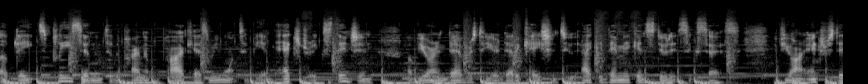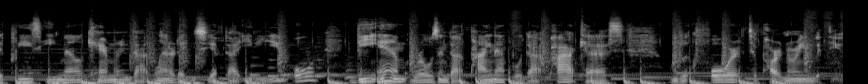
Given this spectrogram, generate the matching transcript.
updates, please send them to the Pineapple Podcast. We want to be an extra extension of your endeavors to your dedication to academic and student success. If you are interested, please email cameron.leonard at ucf.edu or DM rosen.pineapple.podcast. We look forward to partnering with you.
